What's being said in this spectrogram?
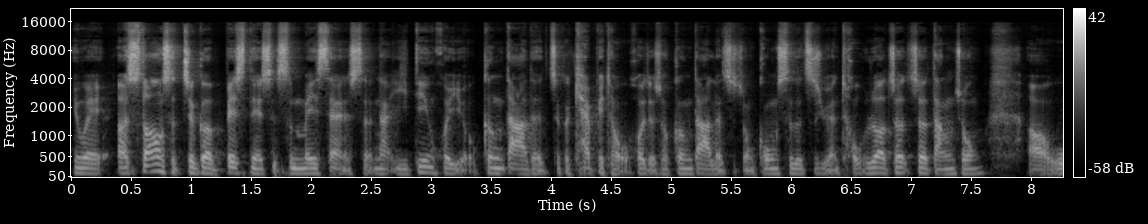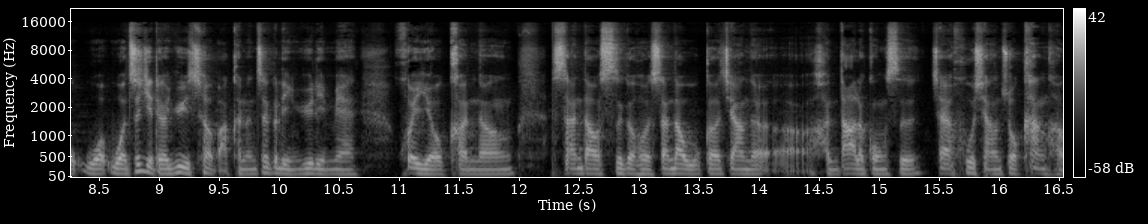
因为 a stones 这个 business 是 make sense，那一定会有更大的这个 capital 或者说更大的这种公司的资源投入到这这当中，啊，我我我自己的预测吧，可能这个领域里面会有可能三到四个或者三到五个这样的呃很大的公司在互相做抗衡。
